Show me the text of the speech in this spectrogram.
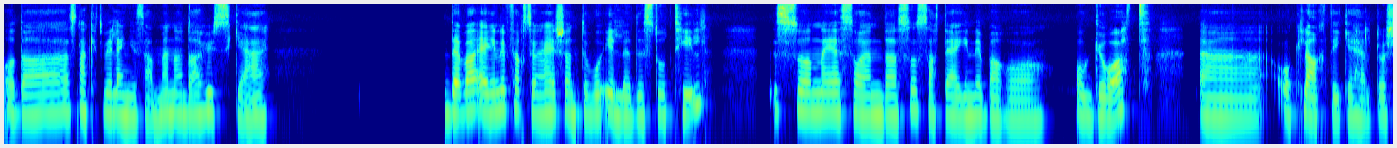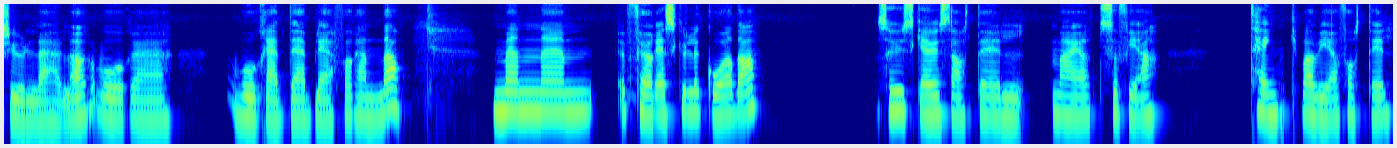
og da snakket vi lenge sammen, og da husker jeg Det var egentlig første gang jeg skjønte hvor ille det sto til. Så når jeg så henne da, så satt jeg egentlig bare og, og gråt. Uh, og klarte ikke helt å skjule det heller, hvor, uh, hvor, redd jeg ble for henne, da. Men uh, før jeg skulle gå da, så husker jeg hun sa til meg at Sofia, tenk hva vi har fått til,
